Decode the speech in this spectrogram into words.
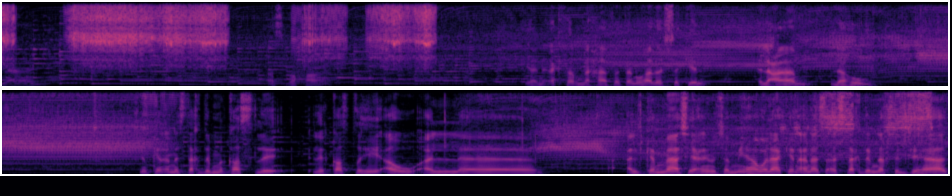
الآن أصبح يعني أكثر نحافة وهذا الشكل العام له. يمكن أن نستخدم مقص لقصته أو الكماشة يعني نسميها ولكن أنا سأستخدم نفس الجهاز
